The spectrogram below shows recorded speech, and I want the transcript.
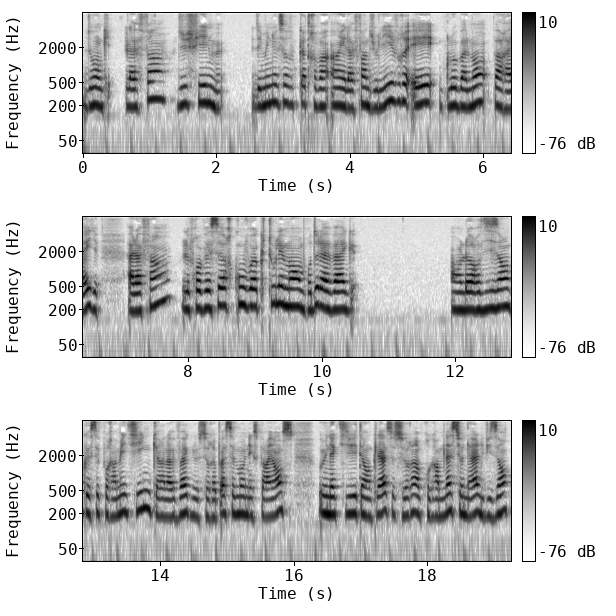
Donc, la fin du film de 1981 et la fin du livre est globalement pareille. À la fin, le professeur convoque tous les membres de la vague en leur disant que c'est pour un meeting, car la vague ne serait pas seulement une expérience ou une activité en classe, ce serait un programme national visant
